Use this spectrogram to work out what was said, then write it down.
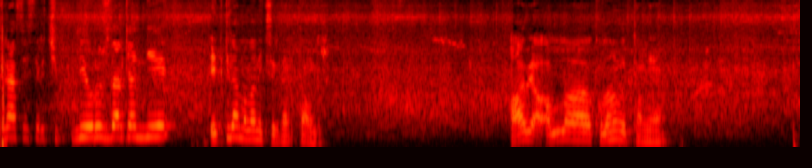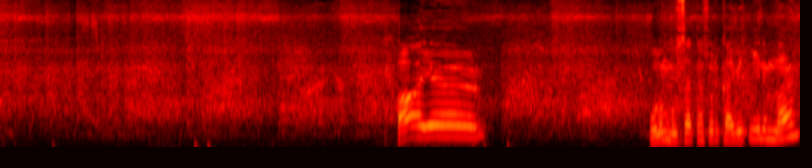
prensesleri çiftliyoruz derken niye? Etkilenme lan iksirden. Tamamdır. Abi Allah kullanamadık tam ya. Hayır. Oğlum bu saatten sonra kaybetmeyelim lan.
